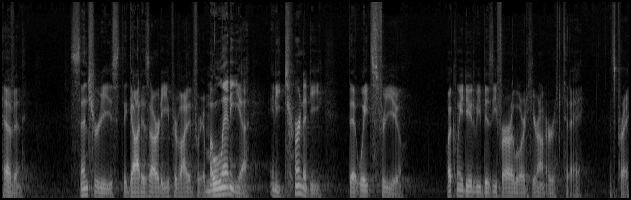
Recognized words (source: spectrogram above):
heaven. Centuries that God has already provided for you, millennia, an eternity that waits for you. What can we do to be busy for our Lord here on earth today? Let's pray.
